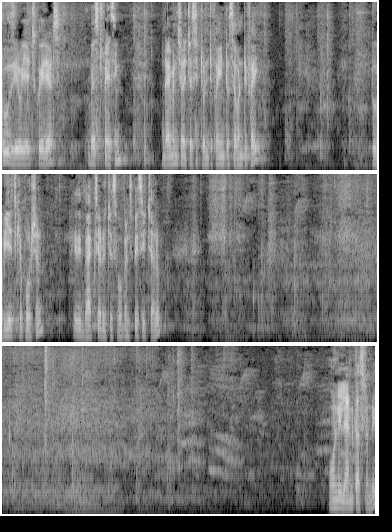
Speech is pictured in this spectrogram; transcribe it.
Two zero eight square yards west facing dimension వచ్చేసి twenty five into seventy five two BHK portion ఇది బ్యాక్ సైడ్ వచ్చేసి ఓపెన్ స్పేస్ ఇచ్చారు. ఓన్లీ ల్యాండ్ కాస్ట్ అండి.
